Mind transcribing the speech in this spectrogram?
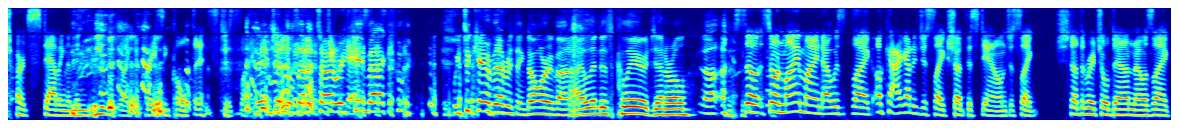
start stabbing them, and you look like the crazy cultist, just like Hey, General Zanatar, we came back. we took care of everything. Don't worry about it. Island is clear, General. Uh, so so in my mind i was like okay i gotta just like shut this down just like shut the ritual down and i was like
